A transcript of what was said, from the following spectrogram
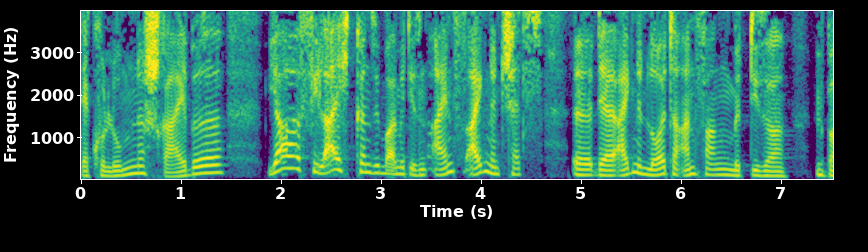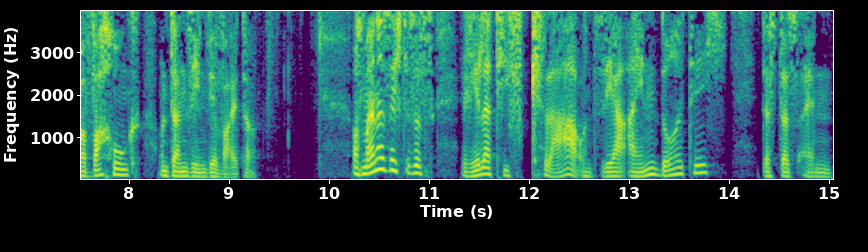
der Kolumne schreibe, ja, vielleicht können Sie mal mit diesen eigenen Chats äh, der eigenen Leute anfangen, mit dieser Überwachung und dann sehen wir weiter. Aus meiner Sicht ist es relativ klar und sehr eindeutig, dass das ein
